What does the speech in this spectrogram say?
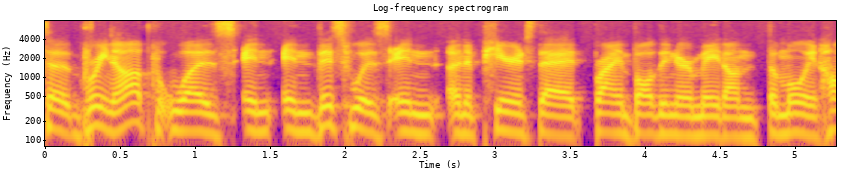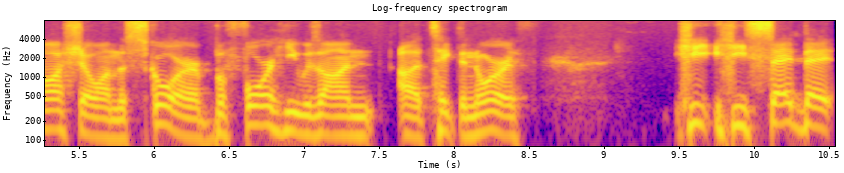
to bring up was and and this was in an appearance that Brian Baldinger made on the Mully and Haugh show on the score before he was on uh, Take the North. He he said that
